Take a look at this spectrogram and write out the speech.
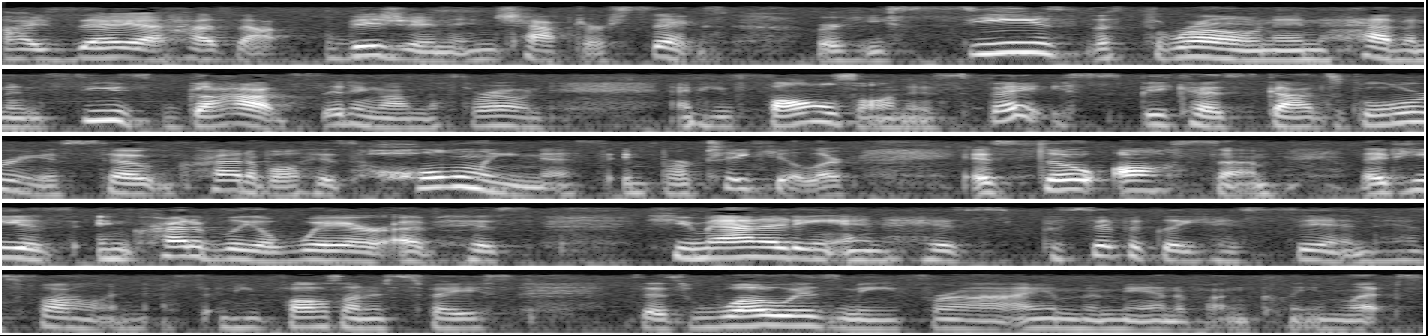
Isaiah has that vision in chapter 6 where he sees the throne in heaven and sees God sitting on the throne. and he falls on his face because God's glory is so incredible. His holiness, in particular, is so awesome that he is incredibly aware of his humanity and his specifically his sin, his fallenness, and he falls on his face and says, "Woe is me, for I am a man of unclean lips."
